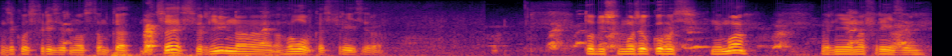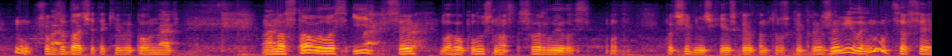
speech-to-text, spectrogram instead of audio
з якогось фрезерного станка, ну це сверлільна головка з фрезера. Тобі ж, може, в когось нема, верніше на фрезері, ну, щоб задачі такі виконувати. Вона ставилась і все благополучно сверлилось. От. Подшипнички, я ж кажу, там трошки приржавіли. Ну, це все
